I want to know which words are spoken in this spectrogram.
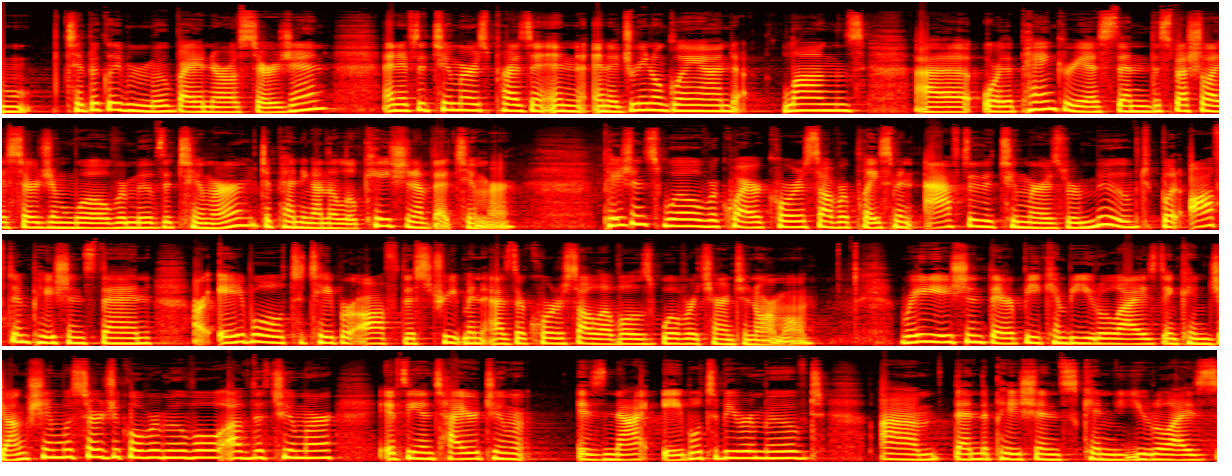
typically removed by a neurosurgeon. And if the tumor is present in an adrenal gland, lungs, uh, or the pancreas, then the specialized surgeon will remove the tumor depending on the location of that tumor. Patients will require cortisol replacement after the tumor is removed, but often patients then are able to taper off this treatment as their cortisol levels will return to normal. Radiation therapy can be utilized in conjunction with surgical removal of the tumor. If the entire tumor is not able to be removed, um, then the patients can utilize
